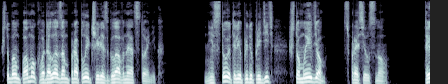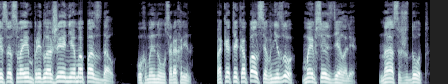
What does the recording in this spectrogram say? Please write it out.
чтобы он помог водолазам проплыть через главный отстойник. — Не стоит ли предупредить, что мы идем? — спросил Сноу. — Ты со своим предложением опоздал, — ухмыльнулся Рахлин. — Пока ты копался внизу, мы все сделали. Нас ждут.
